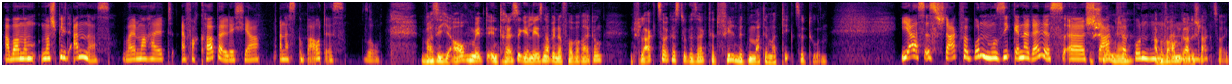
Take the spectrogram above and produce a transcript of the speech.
Aber man, man spielt anders, weil man halt einfach körperlich ja anders gebaut ist. So. Was ich auch mit Interesse gelesen habe in der Vorbereitung, Schlagzeug, hast du gesagt, hat viel mit Mathematik zu tun. Ja, es ist stark verbunden. Musik generell ist äh, stark Schon, ja. verbunden. Aber warum an- gerade Schlagzeug?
